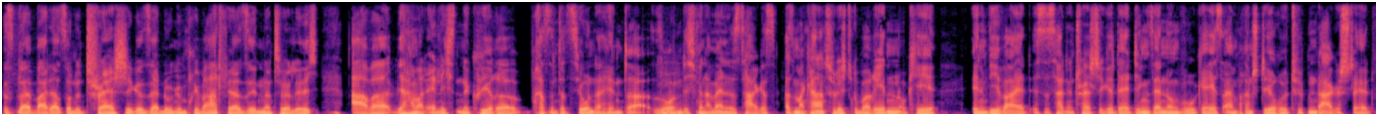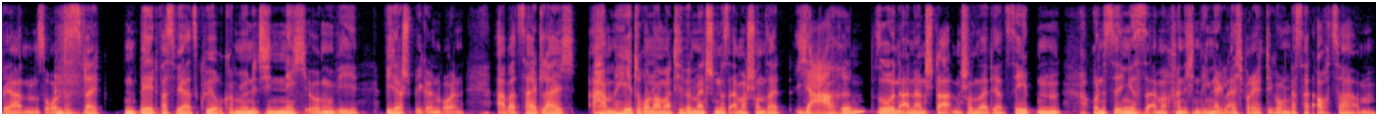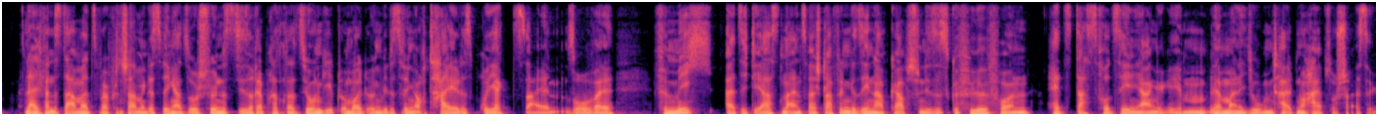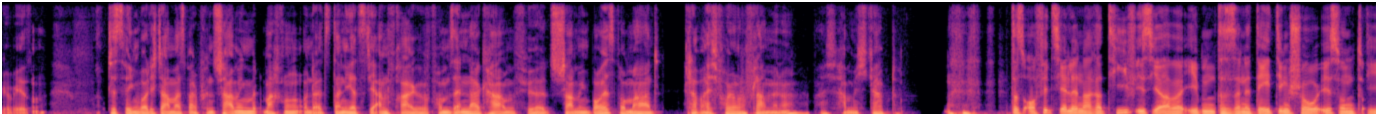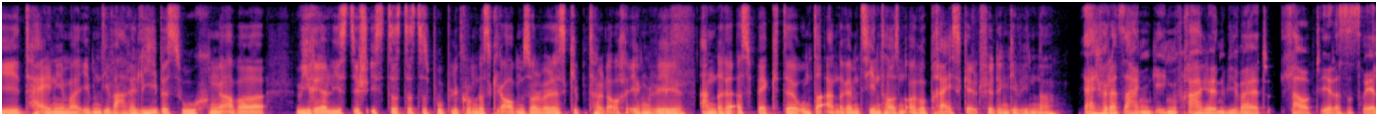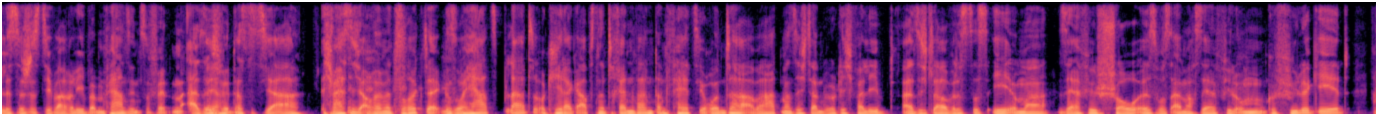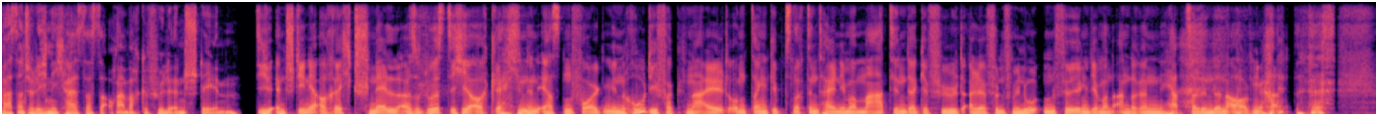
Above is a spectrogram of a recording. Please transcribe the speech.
es bleibt weiter so eine trashige Sendung im Privatfernsehen natürlich. Aber wir haben halt endlich eine queere Präsentation dahinter. So, mhm. und ich finde am Ende des Tages, also man kann natürlich drüber reden, okay, inwieweit ist es halt eine trashige Dating-Sendung, wo Gays einfach in Stereotypen dargestellt werden. So. Und das ist vielleicht ein Bild, was wir als queere Community nicht irgendwie widerspiegeln wollen. Aber zeitgleich haben heteronormative Menschen das einfach schon seit Jahren, so in anderen Staaten schon seit Jahrzehnten. Und deswegen ist es einfach, finde ich, ein Ding der Gleichberechtigung, das halt auch zu haben. Na, ich fand es damals bei Prince Charming deswegen halt so schön, dass es diese Repräsentation gibt und wollte irgendwie deswegen auch Teil des Projekts sein. So, weil für mich, als ich die ersten ein, zwei Staffeln gesehen habe, gab es schon dieses Gefühl von, hätte es das vor zehn Jahren gegeben, wäre mhm. meine Jugend halt nur halb so scheiße gewesen. Deswegen wollte ich damals bei Prince Charming mitmachen und als dann jetzt die Anfrage vom Sender kam für das Charming Boys Format, da war ich Feuer und Flamme, ne? Ich habe mich gehabt. Das offizielle Narrativ ist ja aber eben, dass es eine Dating-Show ist und die Teilnehmer eben die wahre Liebe suchen. Aber wie realistisch ist das, dass das Publikum das glauben soll? Weil es gibt halt auch irgendwie andere Aspekte, unter anderem 10.000 Euro Preisgeld für den Gewinner. Ja, ich würde halt sagen, Gegenfrage, inwieweit glaubt ihr, dass es realistisch ist, die wahre Liebe im Fernsehen zu finden? Also ich ja. finde, das ist ja, ich weiß nicht, auch wenn wir zurückdenken, so Herzblatt, okay, da gab es eine Trennwand, dann fällt sie runter, aber hat man sich dann wirklich verliebt? Also ich glaube, dass das eh immer sehr viel Show ist, wo es einfach sehr viel um Gefühle geht, was natürlich nicht heißt, dass da auch einfach Gefühle entstehen. Die entstehen ja auch recht schnell. Also du hast dich ja auch gleich in den ersten Folgen in Rudi verknallt und dann gibt es noch den Teilnehmer Martin, der gefühlt alle fünf Minuten für irgendjemand anderen Herzl in den Augen hat.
